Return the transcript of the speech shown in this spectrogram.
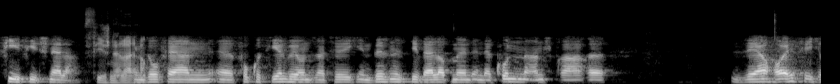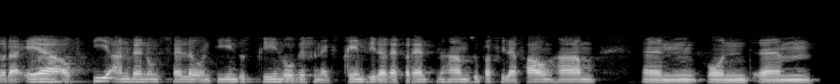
viel, viel schneller. Viel schneller. Insofern äh, fokussieren wir uns natürlich im Business Development, in der Kundenansprache sehr häufig oder eher auf die Anwendungsfälle und die Industrien, wo wir schon extrem viele Referenten haben, super viel Erfahrung haben ähm, und ähm,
